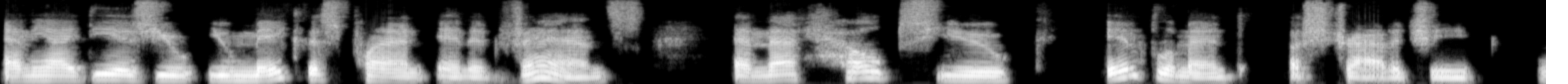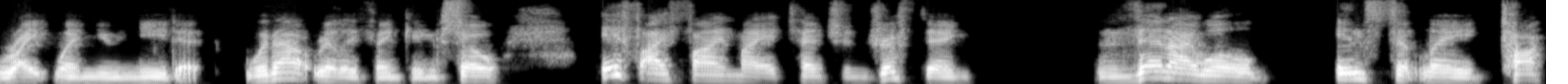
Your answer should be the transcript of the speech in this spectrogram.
And the idea is you you make this plan in advance and that helps you implement a strategy right when you need it without really thinking. So if I find my attention drifting, then I will instantly talk,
